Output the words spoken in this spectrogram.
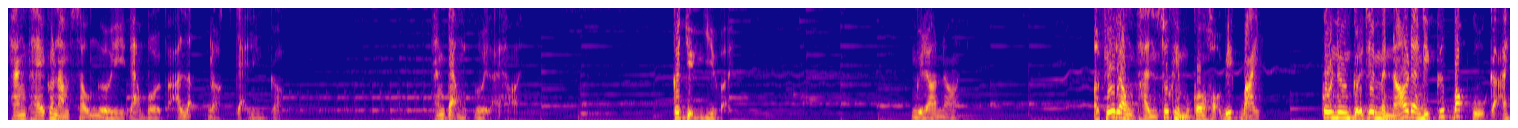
Hắn thấy có năm sáu người đang vội vã lật đật chạy lên con. Hắn chặn một người lại hỏi, Có chuyện gì vậy? Người đó nói, Ở phía đông thành xuất hiện một con hổ biết bay Cô nương cưỡi trên mình nó đang đi cướp bóc của cải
